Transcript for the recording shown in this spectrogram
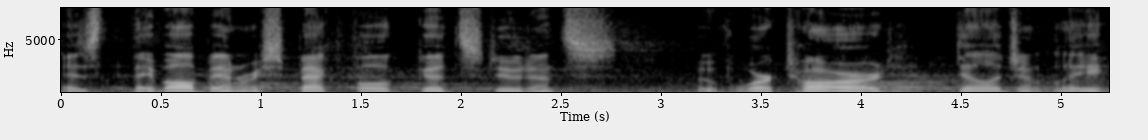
is they've all been respectful, good students who've worked hard, diligently,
